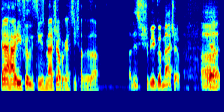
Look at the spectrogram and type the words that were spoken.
That how do you feel these teams match up against each other, though? Uh, this should be a good matchup. Uh,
